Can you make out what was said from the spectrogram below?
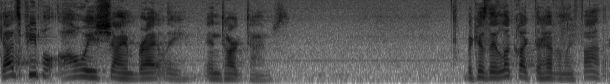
God's people always shine brightly in dark times because they look like their Heavenly Father.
